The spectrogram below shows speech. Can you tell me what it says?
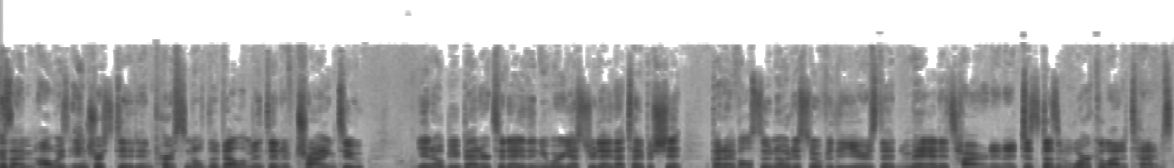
Cuz I'm always interested in personal development and of trying to, you know, be better today than you were yesterday, that type of shit. But I've also noticed over the years that, man, it's hard and it just doesn't work a lot of times.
